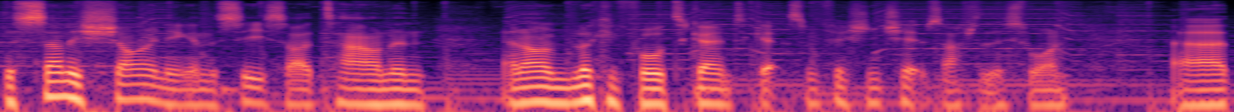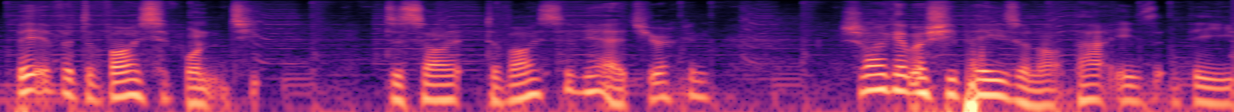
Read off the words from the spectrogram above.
The sun is shining in the seaside town, and and I'm looking forward to going to get some fish and chips after this one. Uh, bit of a divisive one. Do you, decide divisive? Yeah. Do you reckon? Should I get mushy peas or not? That is the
